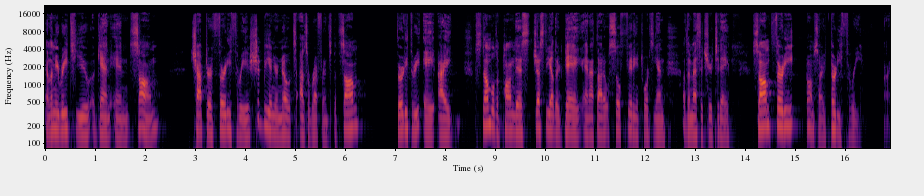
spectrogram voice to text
And let me read to you again in Psalm chapter 33. It should be in your notes as a reference, but Psalm 33 8. I stumbled upon this just the other day, and I thought it was so fitting towards the end of the message here today. Psalm 30, oh, I'm sorry, 33. I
